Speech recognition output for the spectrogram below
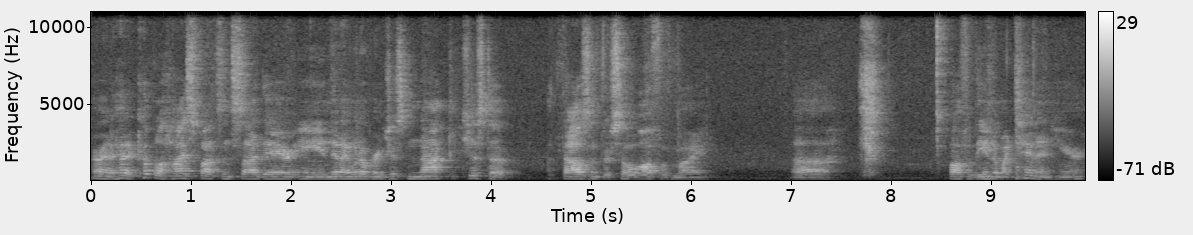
All right, I had a couple of high spots inside there, and then I went over and just knocked just a, a thousandth or so off of my, uh, off of the end of my tenon here.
